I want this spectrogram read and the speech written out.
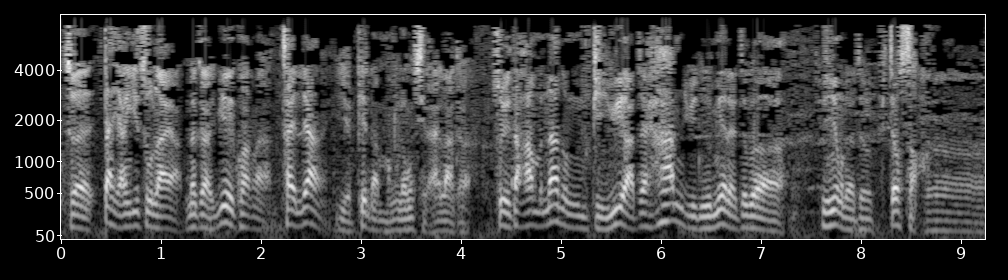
所以太阳一出来啊，那个月光啊再亮也变得朦胧起来了的。所以他们那种比喻啊，在汉语里面的这个运用的就比较少。嗯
